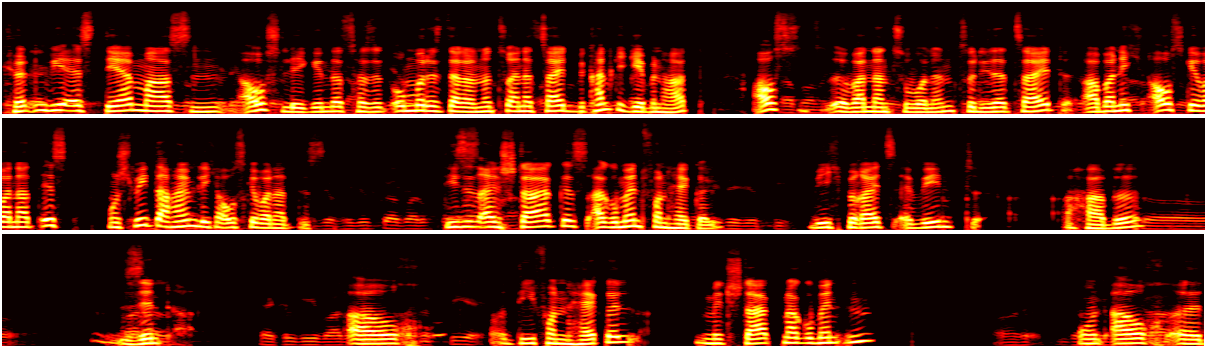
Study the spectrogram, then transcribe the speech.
könnten wir es dermaßen auslegen, dass Hazrat Umar zu einer Zeit bekannt gegeben hat, auswandern zu wollen zu dieser Zeit, aber nicht ausgewandert ist und später heimlich ausgewandert ist. Dies ist ein starkes Argument von Heckel. Wie ich bereits erwähnt habe, sind auch die von Heckel mit starken Argumenten und auch äh,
